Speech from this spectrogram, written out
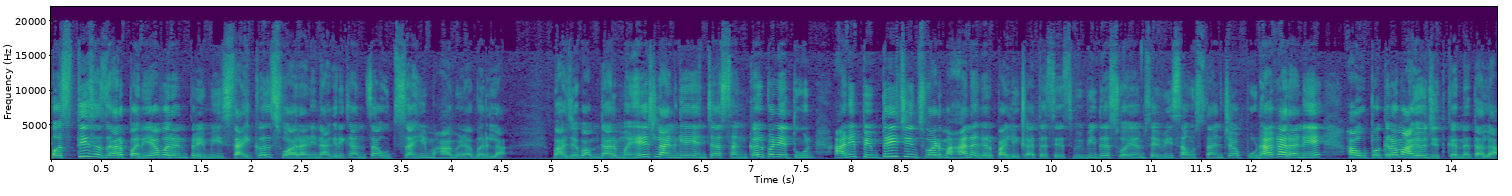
पस्तीस हजार पर्यावरणप्रेमी सायकल स्वार आणि नागरिकांचा उत्साही महामेळा भरला. भाजप आमदार महेश लांडगे यांच्या संकल्पनेतून आणि पिंपरी चिंचवड महानगरपालिका तसेच विविध स्वयंसेवी संस्थांच्या पुढाकाराने हा उपक्रम आयोजित करण्यात आला.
